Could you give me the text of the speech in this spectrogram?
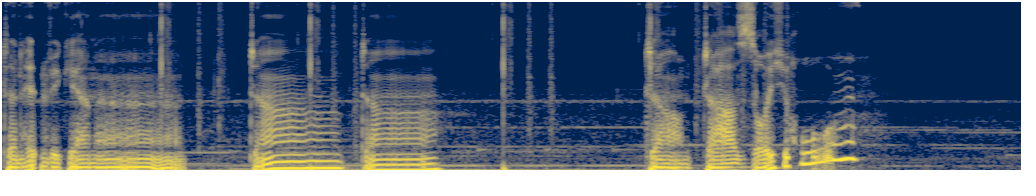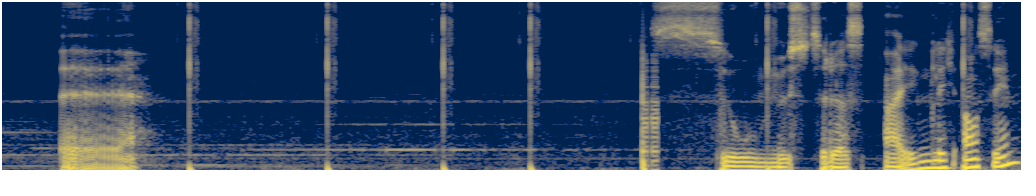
Dann hätten wir gerne da, da, da und da solche Rohre. Äh... müsste das eigentlich aussehen.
